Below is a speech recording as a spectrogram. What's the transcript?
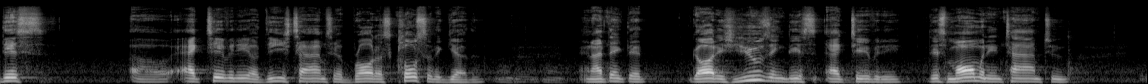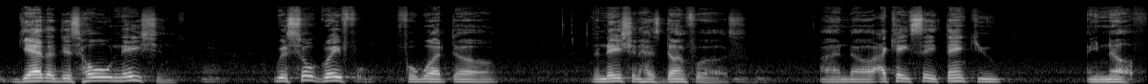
this uh, activity or these times have brought us closer together. And I think that God is using this activity, this moment in time to gather this whole nation. We're so grateful for what uh, the nation has done for us. And uh, I can't say thank you enough.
